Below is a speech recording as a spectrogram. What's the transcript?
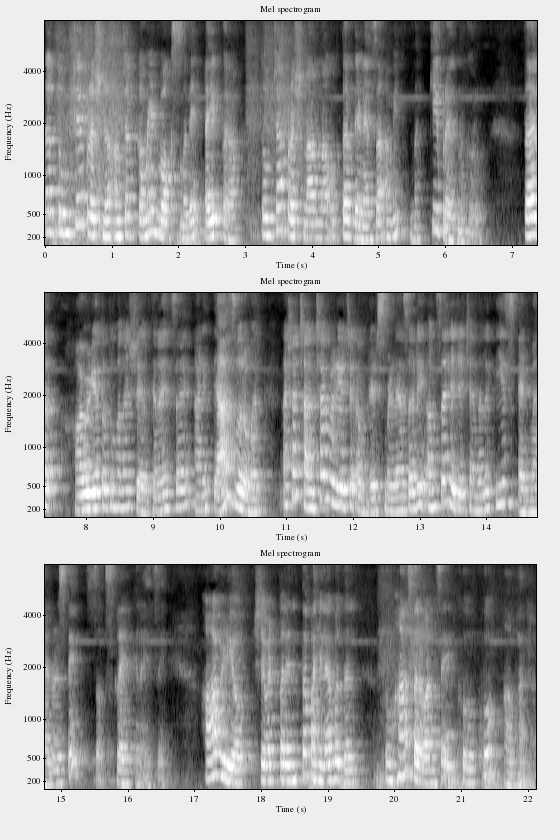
तर तुमचे प्रश्न आमच्या कमेंट बॉक्समध्ये टाईप करा. तुमच्या प्रश्नांना उत्तर देण्याचा आम्ही नक्की प्रयत्न करू. तर हा व्हिडिओ तर तुम्हाला शेअर करायचा आहे आणि त्याचबरोबर अशा छान छान व्हिडिओचे अपडेट्स मिळण्यासाठी आमचं हे जे चॅनल आहे प्लीज ॲडमायरर्स ते सबस्क्राईब करायचं आहे हा व्हिडिओ शेवटपर्यंत पाहिल्याबद्दल तुम्हा सर्वांचे खूप खूप आभार.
